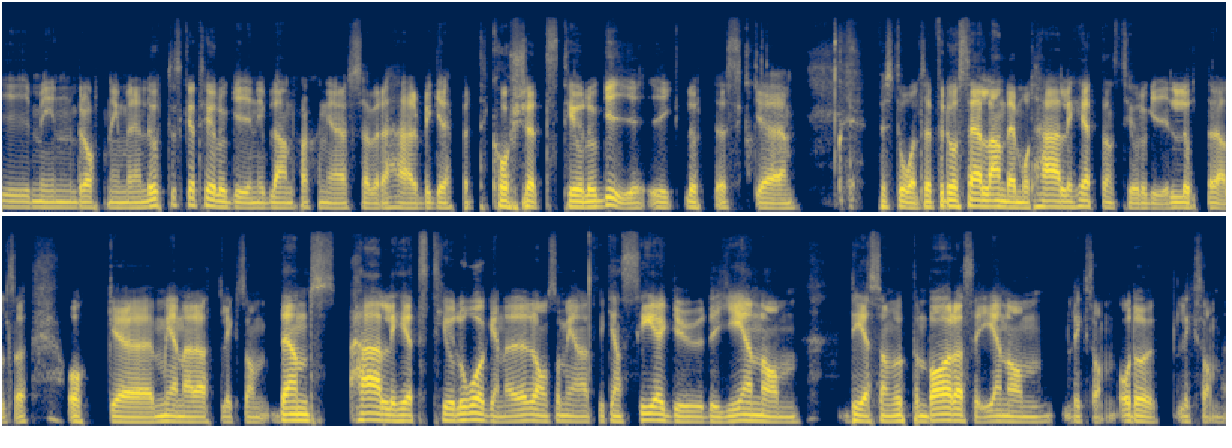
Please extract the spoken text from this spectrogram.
i min brottning med den lutherska teologin ibland fascinerats över det här begreppet korsets teologi i luthersk eh, förståelse, för då sällan det mot härlighetens teologi, Luther alltså, och eh, menar att liksom, den härlighetsteologen är de som menar att vi kan se Gud genom det som uppenbarar sig genom, liksom, och då liksom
